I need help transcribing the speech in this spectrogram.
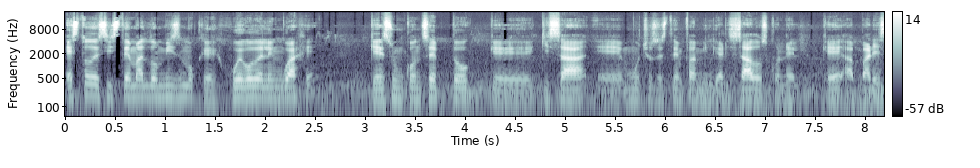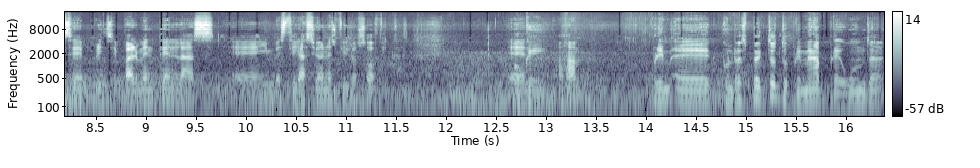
esto de sistema es lo mismo que juego de lenguaje, que es un concepto que quizá eh, muchos estén familiarizados con él, que aparece principalmente en las eh, investigaciones filosóficas. ok. Eh, con respecto a tu primera pregunta,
